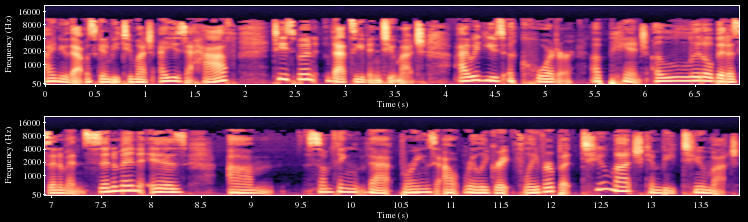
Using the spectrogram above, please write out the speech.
I knew that was going to be too much. I used a half teaspoon. That's even too much. I would use a quarter, a pinch, a little bit of cinnamon. Cinnamon is, um, something that brings out really great flavor, but too much can be too much.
